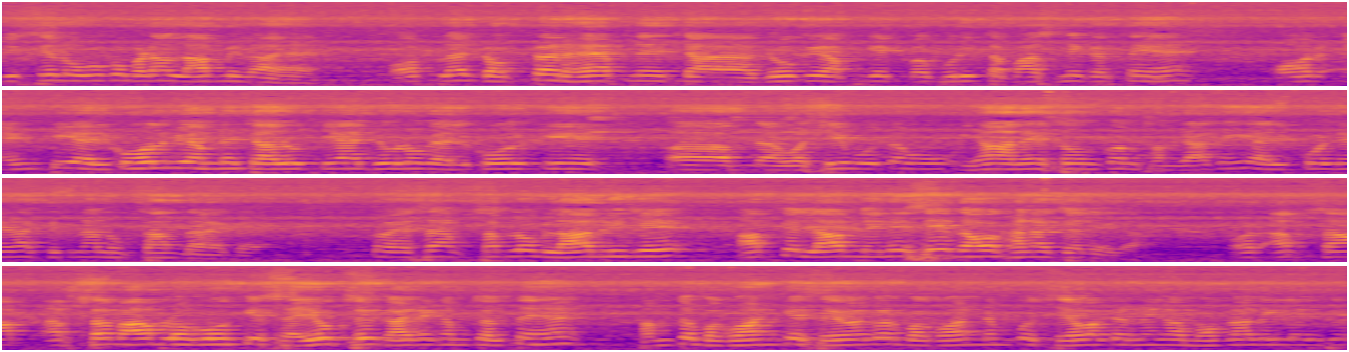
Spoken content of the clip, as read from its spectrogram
जिससे लोगों को बड़ा लाभ मिला है। और प्लस डॉक्टर है अपने जो कि आपके पूरी तपासनी करते हैं। और एंटी अल्कोहल भी हमने चालू किया, जो लोग अल्कोहल के वसीब होते हैं यहाँ आने से उनको हम समझाते हैं कि अल्कोहल लेना कितना नुकसानदायक है। तो ऐसा आप सब लोग लाभ लीजिए, आपके लाभ लेने से दवा खाना चलेगा। और अब सब अब सब आप लोगों के सहयोग से कार्यक्रम चलते हैं। हम तो भगवान के सेवक और भगवान ने हमको सेवा करने का मौका लेके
